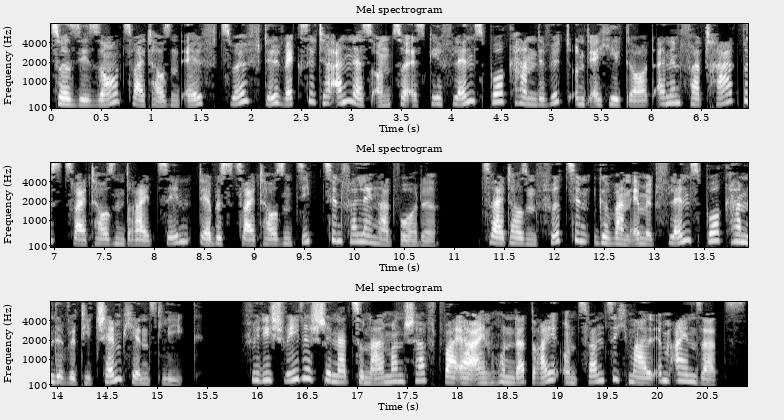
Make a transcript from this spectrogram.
Zur Saison 2011-12 wechselte Andersson zur SG Flensburg-Handewitt und erhielt dort einen Vertrag bis 2013, der bis 2017 verlängert wurde. 2014 gewann er mit Flensburg-Handewitt die Champions League. Für die schwedische Nationalmannschaft war er 123 Mal im Einsatz.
